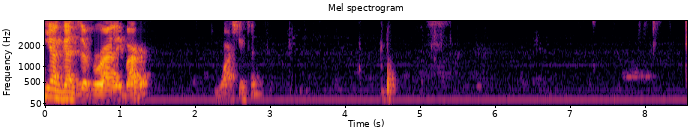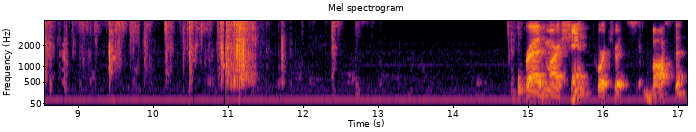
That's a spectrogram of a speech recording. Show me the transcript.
Young Guns of Riley Barber, Washington. Brad Marchand, Portraits, Boston.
